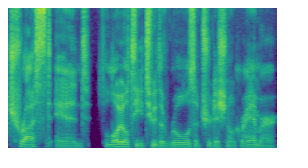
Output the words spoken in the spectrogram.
trust and loyalty to the rules of traditional grammar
